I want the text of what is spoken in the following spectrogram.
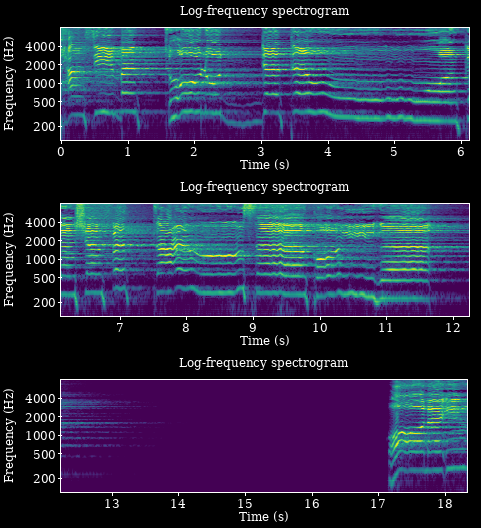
حسبته لجة وكشفت عن ساقيها. قال إن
